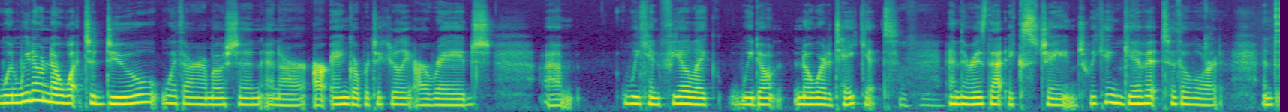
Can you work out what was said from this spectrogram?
when we don't know what to do with our emotion and our, our anger, particularly our rage, um, we can feel like we don't know where to take it. And there is that exchange. We can give it to the Lord. And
